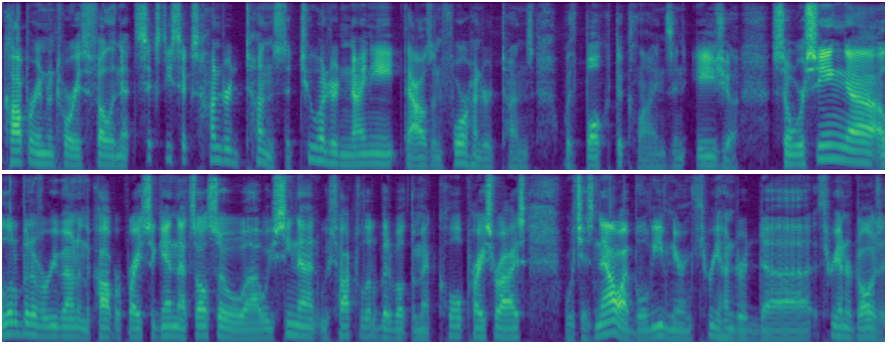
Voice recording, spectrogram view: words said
copper inventories fell a net 6,600 tons to 298,400 tons, with bulk declines in Asia. So we're seeing uh, a little bit of a rebound in the copper price again. That's also uh, we've seen that we've talked a little bit about the met coal price rise, which is now I believe nearing 300 uh, $300 a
